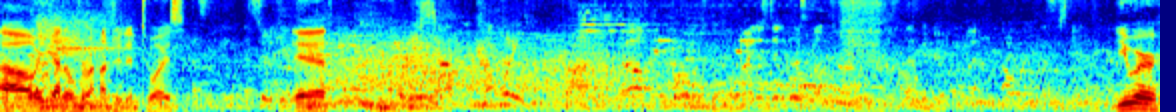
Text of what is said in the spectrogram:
Oh, he got over 100 and twice. Yeah. You were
